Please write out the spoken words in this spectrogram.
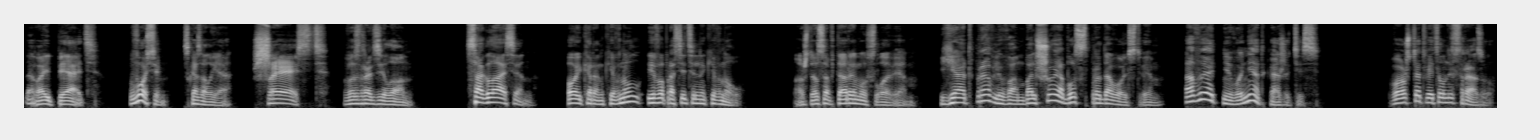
«Давай пять». «Восемь», — сказал я. «Шесть», — возразил он. «Согласен». Ойкерен кивнул и вопросительно кивнул. «А что со вторым условием?» «Я отправлю вам большой обоз с продовольствием, а вы от него не откажетесь». Вождь ответил не сразу.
